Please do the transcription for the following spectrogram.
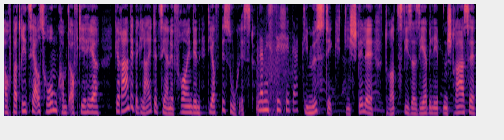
Auch Patricia aus Rom kommt oft hierher. Gerade begleitet sie eine Freundin, die auf Besuch ist. Die Mystik, die Stille, trotz dieser sehr belebten Straße,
